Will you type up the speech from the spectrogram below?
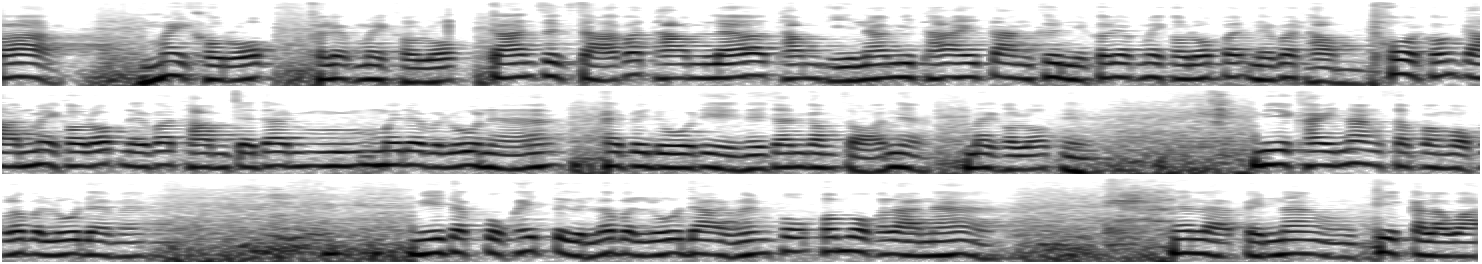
ว่า ไม่เคารพเขาเรียกไม่เคารพ การศึกษาพระธรรมแล้วทำถีนามิท้ายตั้งขึ้นนี่เขาเรียกไม่เคารพในพระธรรม โทษของการไม่เคารพในพระธรรมจะได้ไม่ได้บรรลุนะ ให้ไปดูที่ในชั้นคำสอนเนี่ยไม่เคารพเนี่ยมีใครนั่งสปงกแล้วบรรลุได้ไหมมีแต่ปลุกให้ตื่นแล้วบรรลุได้เหมือนพระโมคคัลลานะนั่นแหละเป็นนั่งที่กาลวา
